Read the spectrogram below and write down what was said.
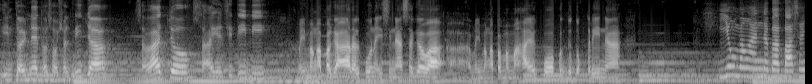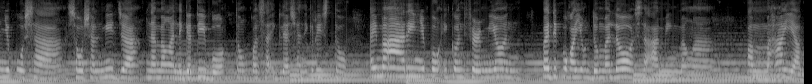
internet o social media, sa radyo, sa INC TV. May mga pag-aaral po na isinasagawa, may mga pamamahayag po, pagdodoktrina. Yung mga nababasa niyo po sa social media na mga negatibo tungkol sa Iglesia ni Cristo, ay maaari niyo pong i-confirm yon. Pwede po kayong dumalo sa aming mga pamahayag.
